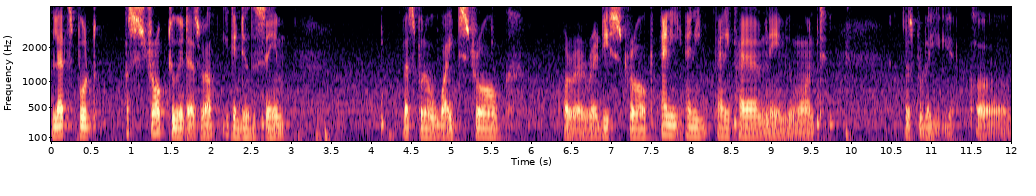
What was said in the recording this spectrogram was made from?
let's put a stroke to it as well. You can do the same. Let's put a white stroke or a reddish stroke any any any kind of name you want. Let's put a uh,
